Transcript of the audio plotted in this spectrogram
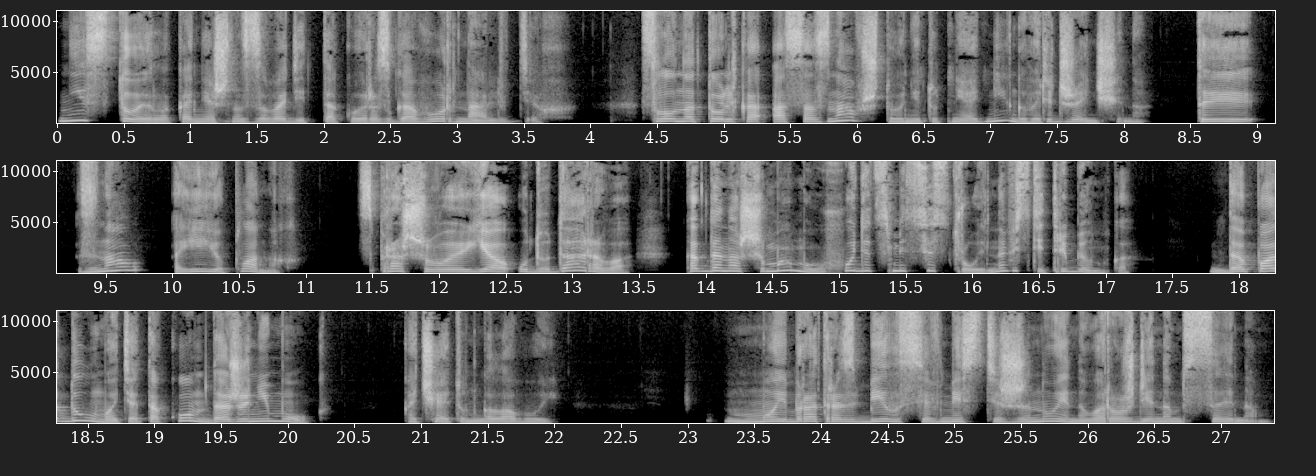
Не стоило, конечно, заводить такой разговор на людях. Словно только осознав, что они тут не одни, говорит женщина. Ты знал о ее планах? Спрашиваю я у Дударова, когда наши мамы уходят с медсестрой навестить ребенка. Да подумать о таком даже не мог, качает он головой. Мой брат разбился вместе с женой и новорожденным сыном.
